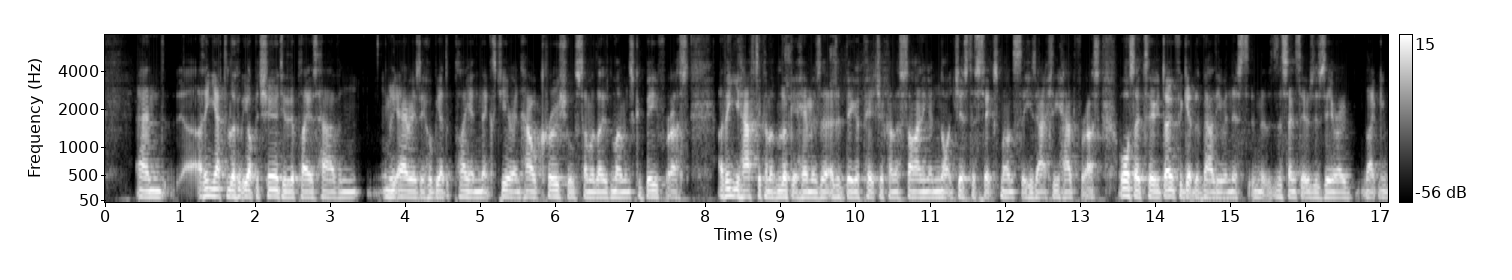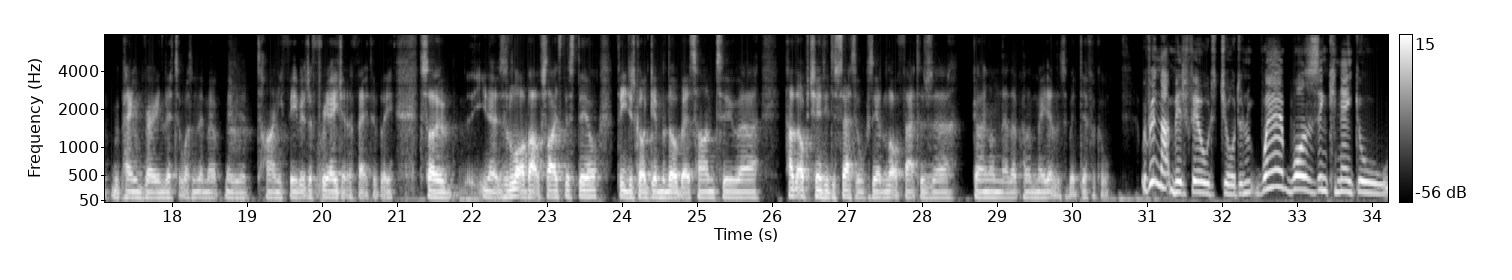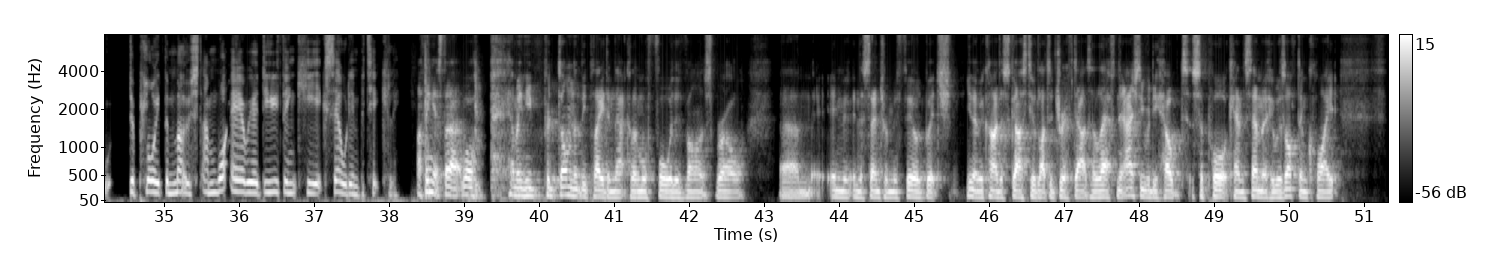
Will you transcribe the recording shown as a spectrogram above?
And I think you have to look at the opportunity that the players have and, the areas that he'll be able to play in next year and how crucial some of those moments could be for us. I think you have to kind of look at him as a, as a bigger picture kind of signing and not just the six months that he's actually had for us. Also, too, don't forget the value in this, in the sense that it was a zero, like we're paying very little, wasn't there? Maybe a tiny fee, but it's a free agent effectively. So, you know, there's a lot of upsides to this deal. I think you just got to give him a little bit of time to uh, have the opportunity to settle because he had a lot of factors. Uh, going on there that kind of made it a little bit difficult. Within that midfield, Jordan, where was Zinckernagel deployed the most, and what area do you think he excelled in particularly? I think it's that. Well, I mean, he predominantly played in that kind of more forward advanced role um, in in the centre of midfield, which you know we kind of discussed. He would like to drift out to the left, and it actually really helped support Ken Sema, who was often quite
